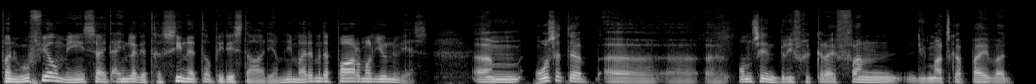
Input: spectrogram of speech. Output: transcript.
van hoeveel mense uiteindelik dit gesien het op hierdie stadium nie, maar dit moet 'n paar miljoen wees. Ehm um, ons het 'n 'n 'n 'n omsendbrief gekry van die maatskappy wat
